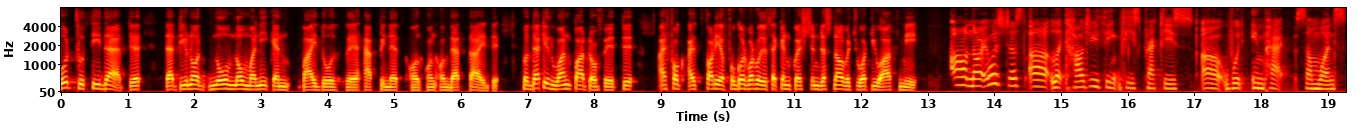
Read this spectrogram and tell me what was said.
good to see that that you know no no money can buy those happiness on, on on that side. So that is one part of it. I for, I sorry I forgot what was the second question just now, which what you asked me. Oh no, it was just uh like how do you think these practice uh would impact someone's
